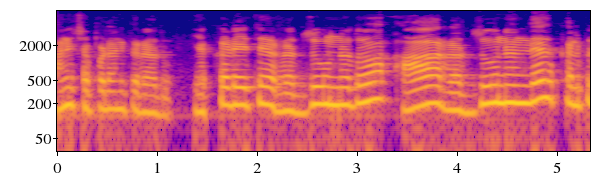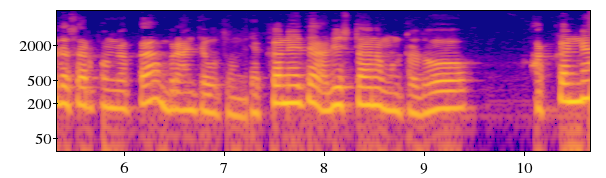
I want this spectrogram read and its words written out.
అని చెప్పడానికి రాదు. ఎక్కడైతే రజ్జు ఉన్నదో ఆ రజ్జునందే కల్పిత సర్పం యొక్క భ్రాంతి అవుతుంది. ఎక్కడైతే అధిష్టానం ఉంటుందో అక్కడనే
